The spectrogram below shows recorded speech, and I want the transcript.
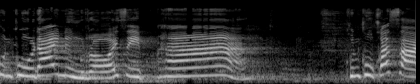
คุณครูได้ 115 คุณครูก็ใส่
